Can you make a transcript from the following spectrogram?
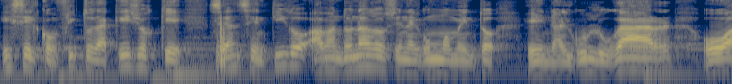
es el conflicto de aquellos que se han sentido abandonados en algún momento, en algún lugar, o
